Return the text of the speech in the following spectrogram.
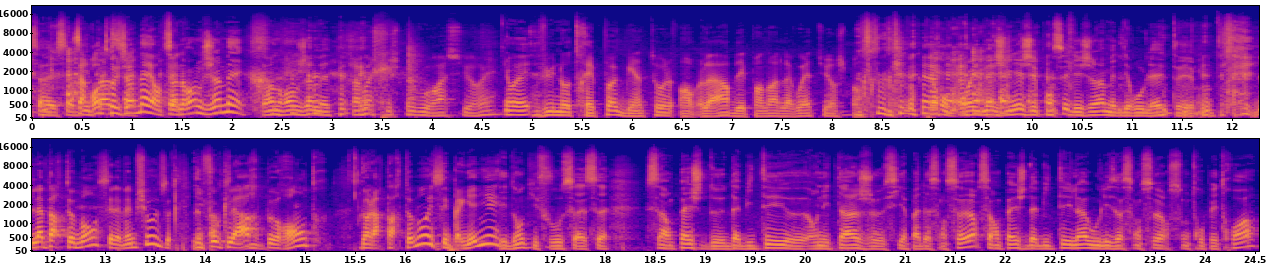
ça, ça, Ça dépasse, rentre jamais, en Ça ne rentre jamais. Ça ne rentre jamais. Enfin, moi, si je peux vous rassurer, Ouais. vu notre époque, bientôt, en- la harpe dépendra de la voiture, je pense. On pourrait imaginer, j'ai pensé déjà à mettre des roulettes. et- L'appartement, c'est la même chose. Il faut que la harpe rentre dans l'appartement et c'est pas gagné. Et donc, il faut, ça, ça, ça empêche d'habiter euh, en étage euh, s'il n'y a pas d'ascenseur. Ça empêche d'habiter là où les ascenseurs sont trop étroits.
